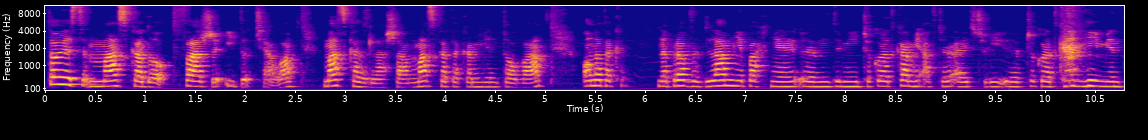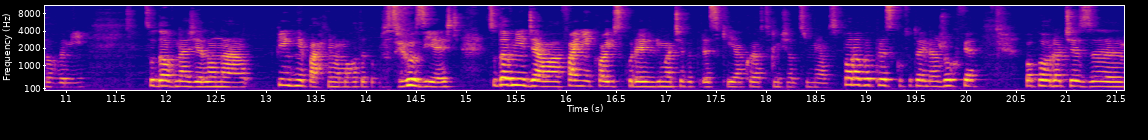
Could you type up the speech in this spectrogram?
To jest maska do twarzy i do ciała. Maska z lasza, maska taka miętowa. Ona tak naprawdę dla mnie pachnie tymi czekoladkami After Eight, czyli e, czekoladkami miętowymi. Cudowna, zielona, Pięknie pachnie, mam ochotę po prostu ją zjeść. Cudownie działa, fajnie koi skórę, jeżeli macie wypryski. Ja akurat w tym miesiącu miałam sporo wyprysków tutaj na żuchwie po powrocie z,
